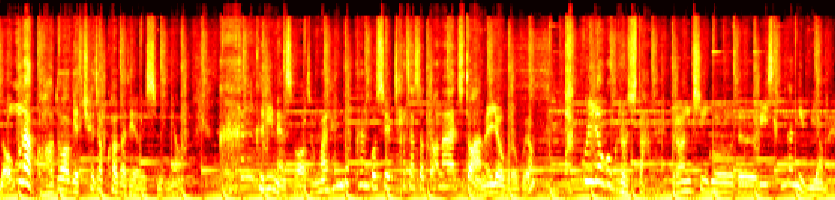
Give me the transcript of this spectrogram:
너무나 과도하게 최적화가 되어 있으면요. 큰 그림에서 정말 행복한 곳을 찾아서 떠 나지도 않으려고 그러고요. 바꾸려고 그러지도 않아요. 그런 친구들이 상당히 위험해요.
